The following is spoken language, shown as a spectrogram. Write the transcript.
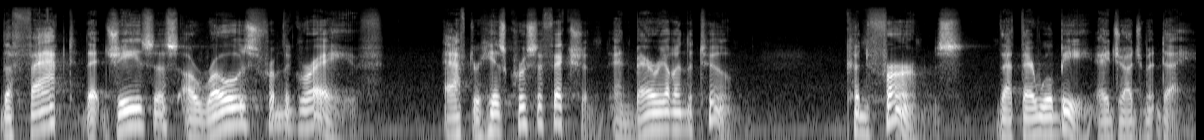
the fact that Jesus arose from the grave after his crucifixion and burial in the tomb confirms that there will be a judgment day.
